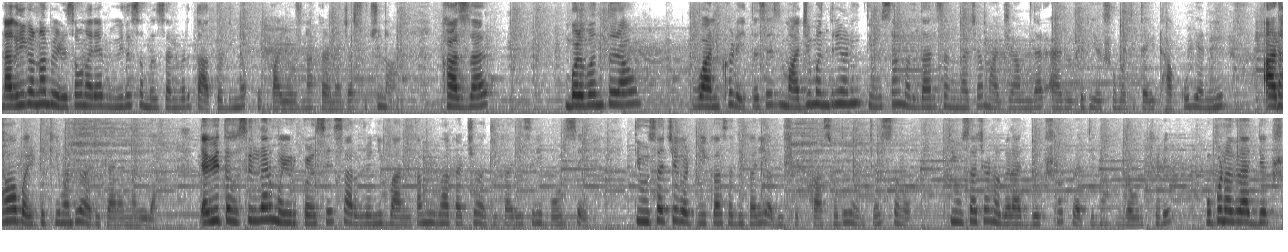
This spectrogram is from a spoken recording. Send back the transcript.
नागरिकांना भेडसावणाऱ्या विविध समस्यांवर तातडीनं उपाययोजना करण्याच्या सूचना. खासदार बळवंतराव वानखडे तसेच माजी मंत्री आणि तिवसा मतदारसंघाच्या माजी आमदार ॲडव्होकेट यशोमतीताई ठाकूर यांनी आढावा बैठकीमध्ये अधिकाऱ्यांना दिला. यावेळी तहसीलदार मयूर कळसे सार्वजनिक बांधकाम विभागाचे अधिकारी श्री बोरसे तिवसाचे गटविकास अधिकारी अभिषेक कासोदे यांच्यासह तिवसाच्या नगराध्यक्ष प्रतिभा गौरखेडे उपनगराध्यक्ष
